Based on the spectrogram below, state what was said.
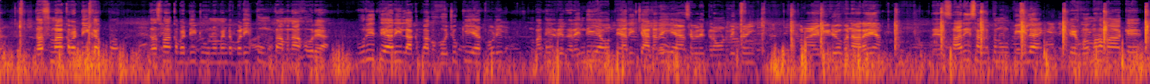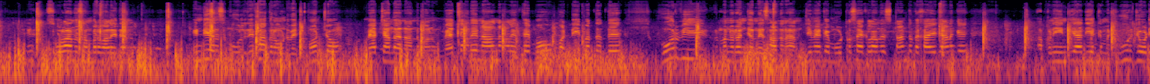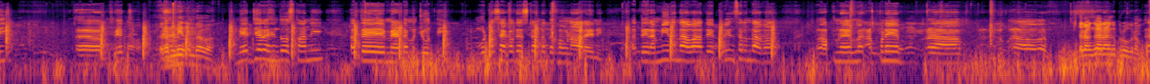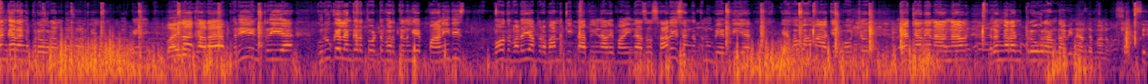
10ਵਾਂ ਕਬੱਡੀ ਕੱਪ 10ਵਾਂ ਕਬੱਡੀ ਟੂਰਨਾਮੈਂਟ ਬੜੀ ਧੂਮਧਾਮ ਨਾਲ ਹੋ ਰਿਹਾ। ਪੂਰੀ ਤਿਆਰੀ ਲਗਭਗ ਹੋ ਚੁੱਕੀ ਹੈ ਥੋੜੀ ਬਹੁਤੀ ਰਹਿੰਦੀ ਆ ਉਹ ਤਿਆਰੀ ਚੱਲ ਰਹੀ ਹੈ। ਇਸ ਵੇਲੇ ਗਰਾਊਂਡ ਵਿੱਚੋਂ ਹੀ ਆਪਣਾ ਇਹ ਵੀਡੀਓ ਬਣਾ ਰਹੇ ਆ ਤੇ ਸਾਰੀ ਸੰਗਤ ਨੂੰ ਅਪੀਲ ਹੈ ਕਿ ਹੁਮ ਹਮ ਆ ਕੇ 16 ਦਸੰਬਰ ਵਾਲੇ ਦਿਨ ਇੰਡੀਅਨ ਸਕੂਲ ਰਿਫਾ ਗਰਾਊਂਡ ਵਿੱਚ ਪਹੁੰਚੋ। ਮੈਚਾਂ ਦਾ ਆਨੰਦ ਮਾਣੋ। ਮੈਚਾਂ ਦੇ ਨਾਲ ਨਾਲ ਇੱਥੇ ਬਹੁਤ ਵੱਡੀ ਪੱਧਰ ਤੇ ਹੋਰ ਵੀ ਮਨੋਰੰਜਨ ਦੇ ਸਾਧਨ ਹਨ। ਜਿਵੇਂ ਕਿ ਮੋਟਰਸਾਈਕਲਾਂ ਦੇ ਸਟੰਟ ਦਿਖਾਏ ਜਾਣਗੇ। ਆਪਣੀ ਇੰਡੀਆ ਦੀ ਇੱਕ ਮਸ਼ਹੂਰ ਜੋੜੀ ਮੇਜ- ਰੰਮੀ ਰੰਦਾਵਾ ਮੇਜਰ ਹਿੰਦੁਸਤਾਨੀ ਅਤੇ ਮੈਡਮ ਜੋਤੀ ਮੋਟਰਸਾਈਕਲ ਦੇ ਸਟੰਟ ਦਿਖਾਉਣ ਆ ਰਹੇ ਨੇ। ਅਤੇ ਰੰਮੀ ਰੰਧਾਵਾ ਤੇ ਪ੍ਰਿੰਸ ਰੰਧਾਵਾ ਆਪਣੇ ਆਪਣੇ ਰੰਗਾ ਰੰਗ ਪ੍ਰੋਗਰਾਮ। ਰੰਗਾ ਰੰਗ ਪ੍ਰੋਗਰਾਮ ਦਿਖਾਉਣਗੇ। ਓਕੇ ਜੀ ਵਾਹਿਗੁਰੂ ਪਹਿਲਾ ਅਖਾੜਾ ਹੈ ਫ੍ਰੀ ਐਂਟਰੀ ਹੈ। ਗੁਰੂ ਕੇ ਲੰਗਰ ਟੁੱਟ ਵਰਤਣਗੇ। ਪਾਣੀ ਦੀ ਬਹੁਤ ਵਧੀਆ ਪ੍ਰਬੰਧ ਕੀਤਾ ਪੀਣ ਵਾਲੇ ਪਾਣੀ ਦਾ, ਸੋ ਸਾਰੀ ਸੰਗਤ ਨੂੰ ਬੇਨਤੀ ਹੈ ਕਿ ਹਮ ਹਮਾ ਕੇ ਪਹੁੰਚੋ। ਮੈਚਾਂ ਦੇ ਨਾਲ ਨਾਲ ਰੰਗਾ ਰੰਗ ਪ੍ਰੋਗਰਾਮ ਦਾ ਵੀ ਆਨੰਦ ਮਾਣੋ। ਸਤਿ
